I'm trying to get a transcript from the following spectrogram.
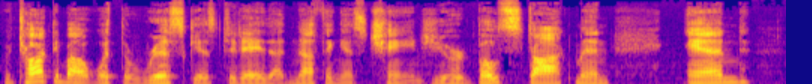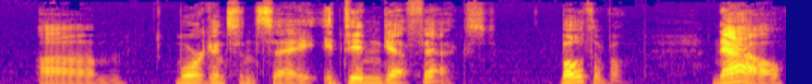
We've talked about what the risk is today that nothing has changed. You heard both Stockman and um, Morgenson say it didn't get fixed, both of them. Now,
